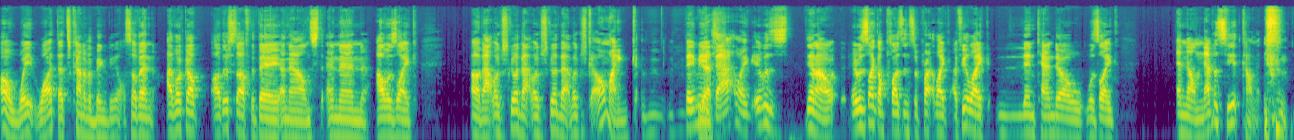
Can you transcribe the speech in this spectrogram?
oh wait, what? That's kind of a big deal. So then I look up other stuff that they announced, and then I was like, oh, that looks good. That looks good. That looks good. Oh my, g- they made Yes. that like it was. You know, it was like a pleasant surprise. Like I feel like Nintendo was like, and they'll never see it coming.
